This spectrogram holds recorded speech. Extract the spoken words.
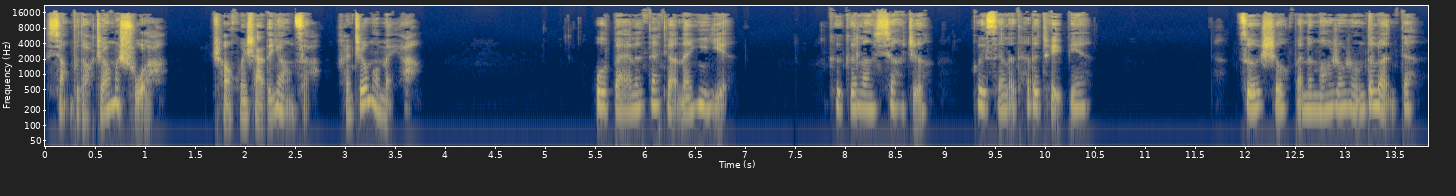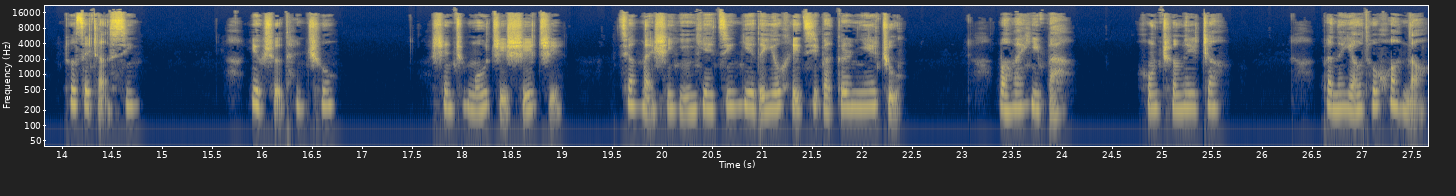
想不到这么熟了，穿婚纱的样子还这么美啊！我白了大屌男一眼，咯咯浪笑着。跪在了他的腿边，左手把那毛茸茸的卵蛋托在掌心，右手探出，伸出拇指、食指，将满是银液、精液的黝黑鸡巴根捏住，往外一拔，红唇微张，把那摇头晃脑、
